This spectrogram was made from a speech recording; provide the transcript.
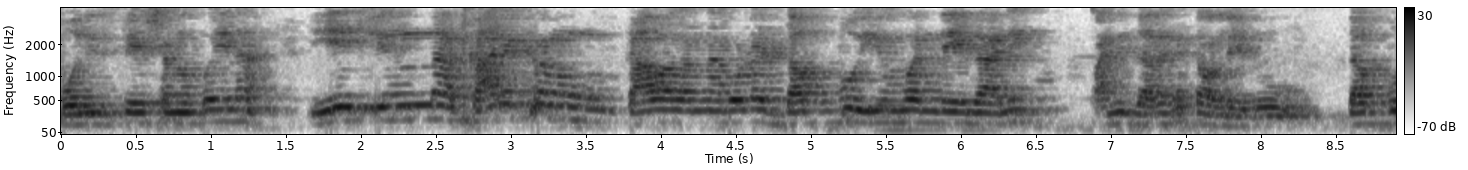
పోలీస్ స్టేషన్ పోయినా ఏ చిన్న కార్యక్రమం కావాలన్నా కూడా డబ్బు ఇవ్వందే కానీ పని జరగటం లేదు. డబ్బు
